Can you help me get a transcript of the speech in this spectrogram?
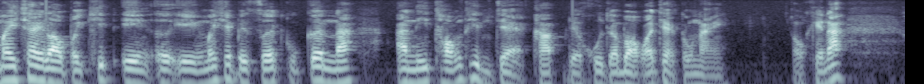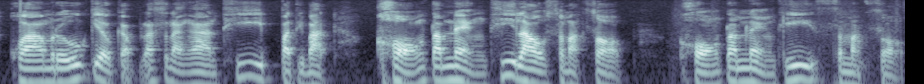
ไม่ใช่เราไปคิดเองเออเองไม่ใช่ไปเซิร์ช Google นะ อันนี้ท้องถิ่นแจกครับ เดี๋ยวครูจะบอกว่าแจกตรงไหน โอเคนะ ความรู้เกี่ยวกับลักษณะงานที่ปฏิบัติของตำแหน่งที่เราสมัครสอบของตำแหน่งที่สมัครสอบ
